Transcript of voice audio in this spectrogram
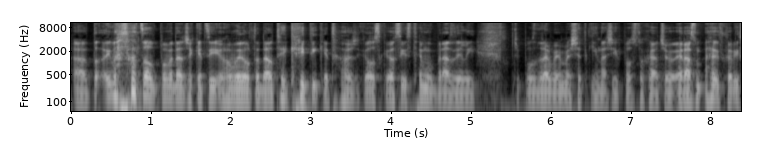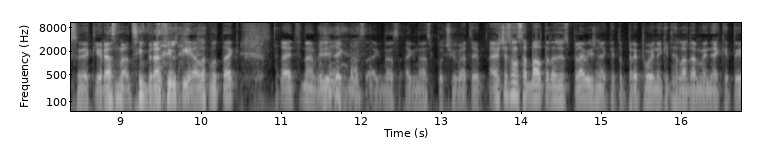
Uh, to, iba som chcel povedať, že keď si hovoril teda o tej kritike toho školského systému v Brazílii, že pozdravujeme všetkých našich poslucháčov, Erasm- ktorí sú nejakí Erasmáci v Brazílii alebo tak, dajte nám vedieť, ak nás, ak, nás, ak nás počúvate. A ešte som sa bal teda, že spravíš nejaké to prepojenie, keď hľadáme nejaké tie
